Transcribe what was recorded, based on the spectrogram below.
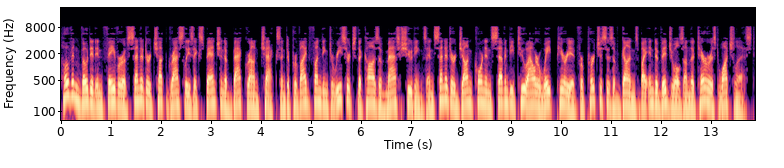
Hoeven voted in favor of Senator Chuck Grassley's expansion of background checks and to provide funding to research the cause of mass shootings and Senator John Cornyn's 72-hour wait period for purchases of guns by individuals on the terrorist watch list.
